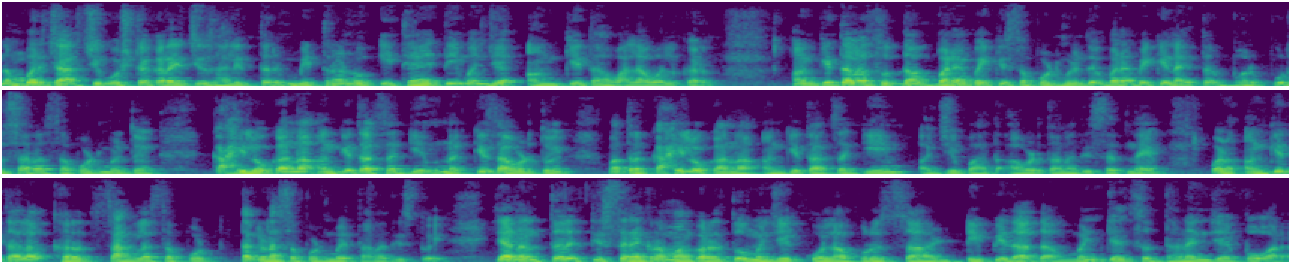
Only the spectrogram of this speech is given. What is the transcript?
नंबर चारची गोष्ट करायची झाली तर मित्रांनो इथे आहे ती म्हणजे अंकिता वालावलकर. अंकिताला सुद्धा बऱ्यापैकी सपोर्ट मिळतोय. बऱ्यापैकी नाही तर भरपूर सारा सपोर्ट मिळतोय. काही लोकांना अंकिताचा गेम नक्कीच आवडतोय. मात्र काही लोकांना अंकिताचा गेम अजिबात आवडताना दिसत नाही. पण अंकिताला खरंच चांगला सपोर्ट तगडा सपोर्ट मिळताना दिसतोय. यानंतर तिसऱ्या क्रमांकावर तो म्हणजे कोल्हापूरचा डी पी दादा म्हणजेच धनंजय पवार.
